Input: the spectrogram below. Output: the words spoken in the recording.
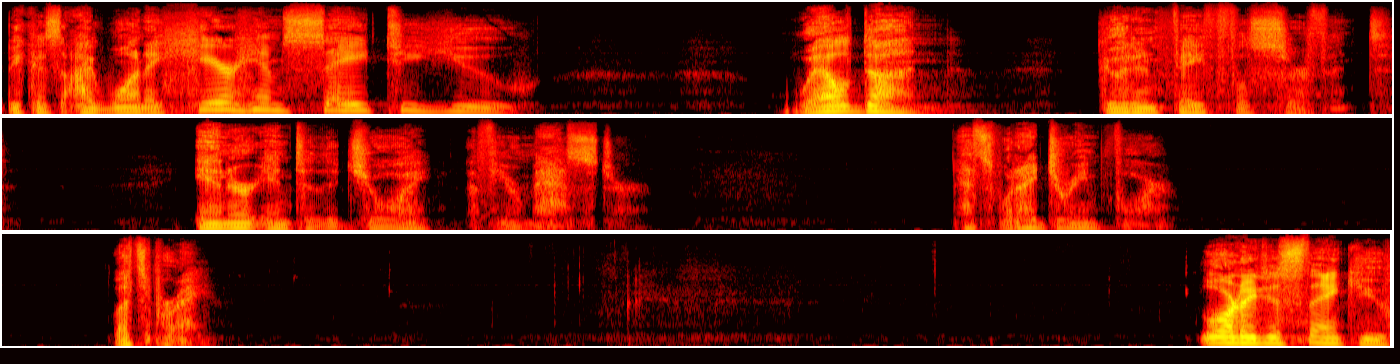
because I want to hear him say to you, Well done, good and faithful servant. Enter into the joy of your master. That's what I dream for. Let's pray. Lord, I just thank you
